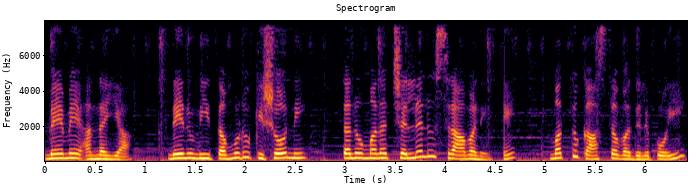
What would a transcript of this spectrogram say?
మేమే అన్నయ్య నేను మీ తమ్ముడు కిషోర్ని తను మన చెల్లెలు శ్రావణి మత్తు కాస్త వదిలిపోయి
